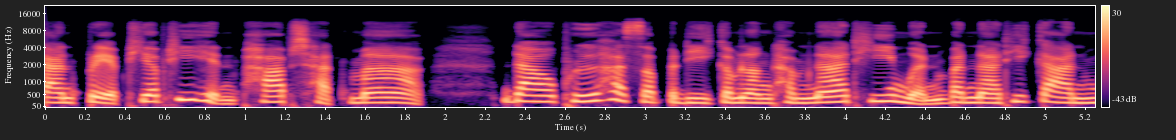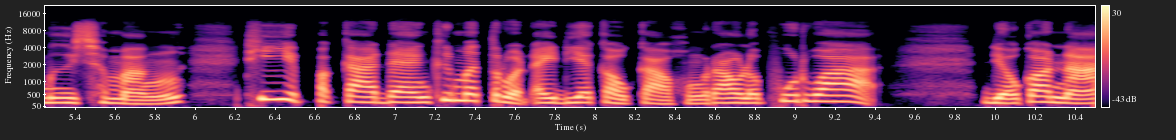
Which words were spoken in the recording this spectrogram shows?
การเปรียบเทียบที่เห็นภาพชัดมาก ดาวพฤหัสบดีกำลังทำหน้าที่เหมือนบรรณาธิการมือฉมัง ที่หยิบปากกาแดงขึ้นมาตรวจไอเดียเก่าๆ ของเราแล้วพูดว่า เดี๋ยวก่อนนะ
